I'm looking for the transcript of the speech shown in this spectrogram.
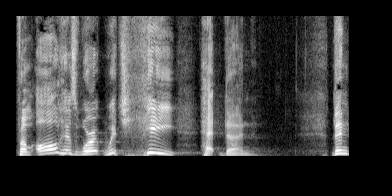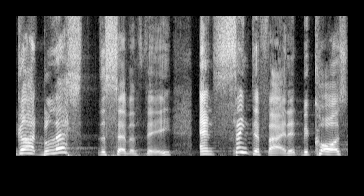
from all his work which he had done. Then God blessed the seventh day and sanctified it because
